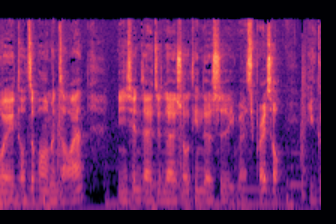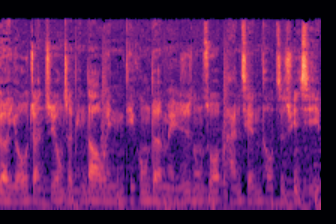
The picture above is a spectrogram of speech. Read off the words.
位投资朋友们早安！您现在正在收听的是 Investpresso，一个由转职勇者频道为您提供的每日浓缩盘前投资讯息。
